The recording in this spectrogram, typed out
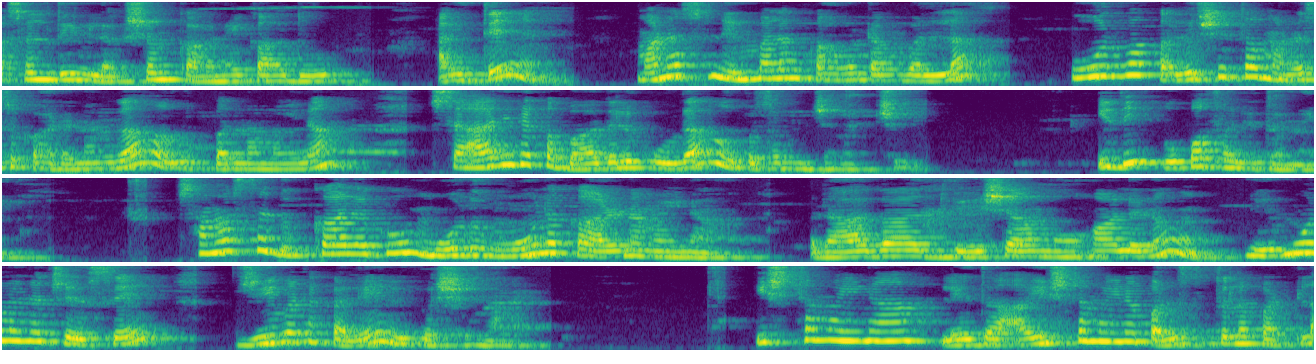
అసలు దీని లక్ష్యం కానే కాదు. అయితే మనసు నిర్మలం కావటం వల్ల పూర్వ కలుషిత మనసు కారణంగా ఉత్పన్నమైన శారీరక బాధలు కూడా ఉపశమించవచ్చు. ఇది ఉపఫలితమే. సమస్త దుఃఖాలకు మూడు మూల కారణమైన రాగ ద్వేష మోహాలను నిర్మూలన చేసే జీవన కలే విపశమ ఇష్టమైన లేదా అయిష్టమైన పరిస్థితుల పట్ల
